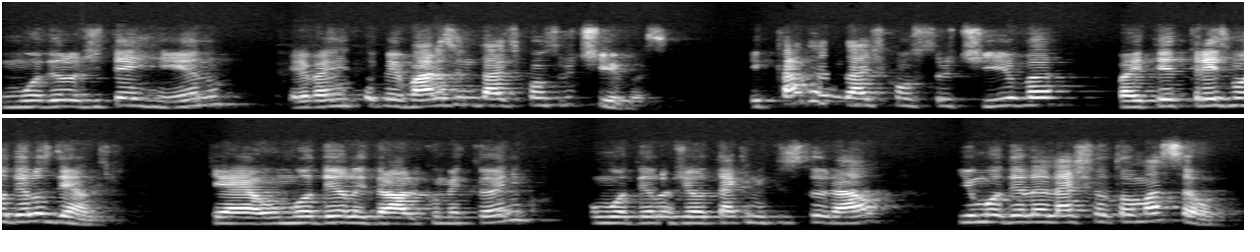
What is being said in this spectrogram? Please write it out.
um modelo de terreno, ele vai receber várias unidades construtivas. E cada unidade construtiva vai ter três modelos dentro, que é o modelo hidráulico-mecânico, o modelo geotécnico estrutural e o modelo elétrico automação.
